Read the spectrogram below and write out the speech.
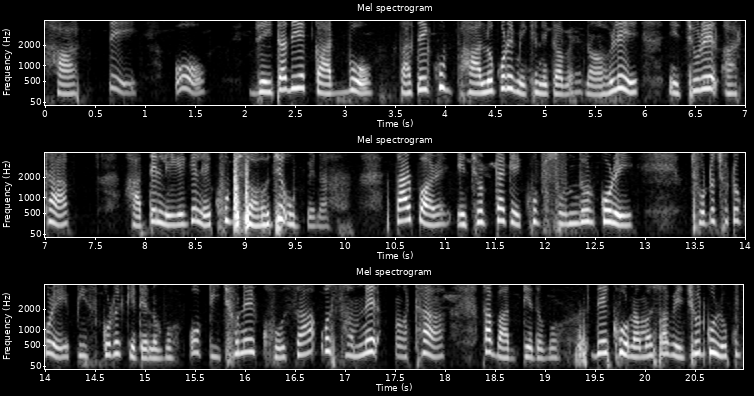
হাতে ও যেইটা দিয়ে কাটবো, তাতে খুব ভালো করে মেখে নিতে হবে। নাহলে এঁচোড়ের আঠা হাতে লেগে গেলে খুব সহজে উঠবে না। তারপর এঁচোড়টাকে খুব সুন্দর করে, ছোট ছোট করে পিস করে কেটে নেব। ও পিছনের খোসা ও সামনের আঠাটা বাদ দিয়ে দেবো। দেখুন, আমার সব এঁচোড়গুলো খুব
